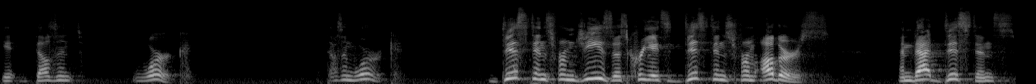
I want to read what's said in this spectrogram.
It doesn't work. It doesn't work. Distance from Jesus creates distance from others. And that distance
